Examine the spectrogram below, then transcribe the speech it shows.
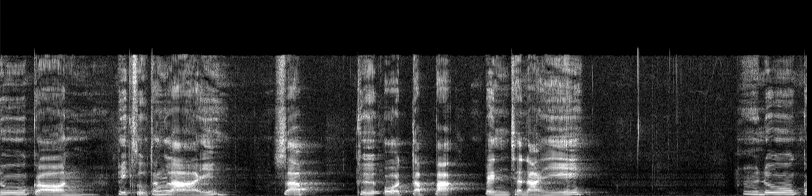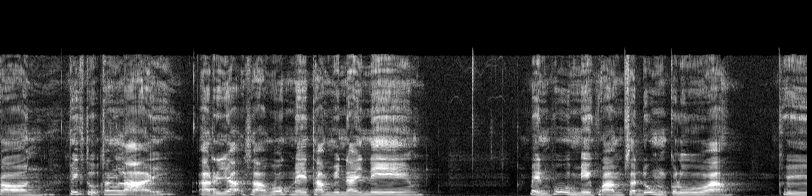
ดูก่อนภิกษุทั้งหลาย ทรัพย์คือโอตตะปะเป็นไน ดูก่อนภิกษุทั้งหลาย อริยสาวกในธรรมวินัยนี้เป็นผู้มีความสะดุ้งกลัว คือ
